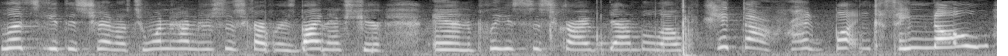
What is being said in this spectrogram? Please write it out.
Let's get this channel to 100 subscribers by next year. And please subscribe down below. Hit that red button because I know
